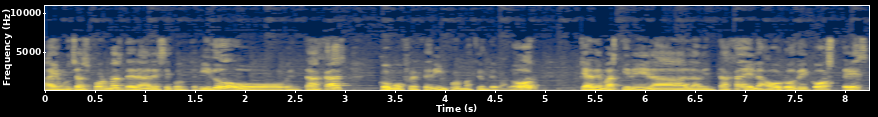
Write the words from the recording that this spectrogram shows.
Hay muchas formas de dar ese contenido o ventajas, como ofrecer información de valor, que además tiene la, ventaja del ahorro de costes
